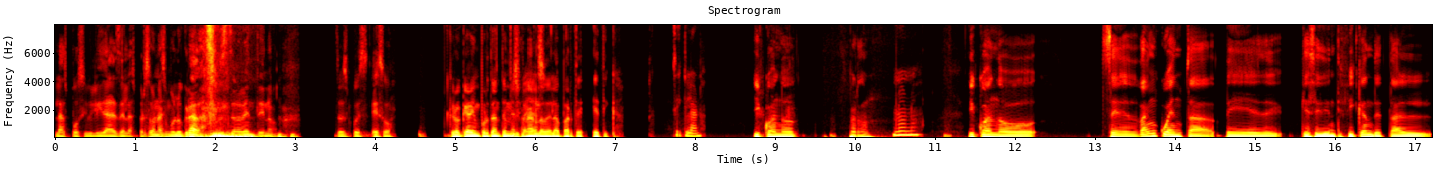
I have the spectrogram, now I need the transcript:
las posibilidades de las personas involucradas, justamente, ¿no? Entonces, pues eso. Creo que era importante mencionar lo de la parte ética. Sí, claro. Y cuando, perdón, No, no. y cuando se dan cuenta de que se identifican de tal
